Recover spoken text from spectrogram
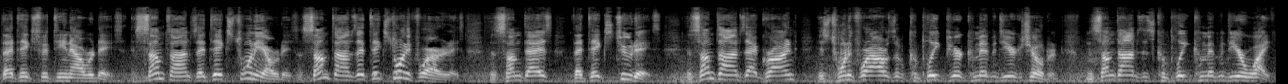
that takes 15 hour days. And sometimes that takes 20 hour days. And sometimes that takes 24 hour days. And some days that takes two days. And sometimes that grind is 24 hours of complete pure commitment to your children. And sometimes it's complete commitment to your wife.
